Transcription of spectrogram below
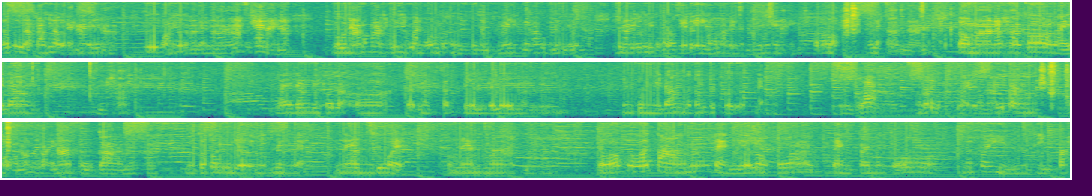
แล้วคือแบบน้ำที่เราแต่งหน้าเลยนะคือก่อนที่เราแต่งน้าแค่ไหนนะโดนน้ำมากที่มันก็คือไม่เข้าดีเลยค่ะฉะนั้นเราเช็ดเองว่ามันจะไม่ใช่ก็ไม่ตามนั้นต่อมานะคะก็ไล่ดั้งนะคะไล่ดั้งนี่ก็แบบว่าจัดหนักจัดเต็มไปเลยมันเป็นคนมีดั้งมันต้องไปเกิดเนี่ยหรือว่าเราไล่ดั้งที่เป็นของน้ำลายหน้าสงการนะคะ มันก็ต้องเยอะนิดนึงแหละแน่นด้วยต้องแน่นมากนะคะแต่ว่าเพราะว่าตาไม่ต้องแต่งเยอะหรอกเพราะว่าแต่งไปมันก็ไม่ค่อยเห็นบางทีปะ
